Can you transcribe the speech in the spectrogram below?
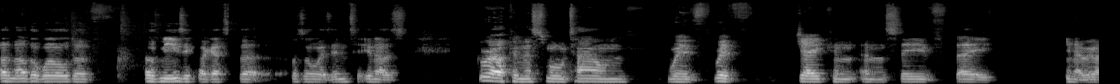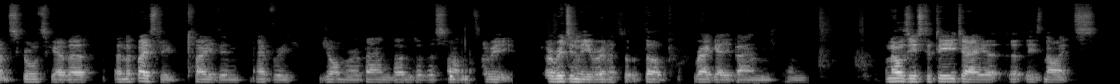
another world of of music, I guess that I was always into. You know, I grew up in a small town with with Jake and, and Steve. They, you know, we went to school together, and I basically played in every genre band under the sun. So we originally were in a sort of dub reggae band, and and I was used to DJ at, at these nights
